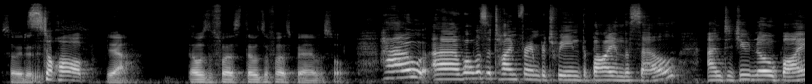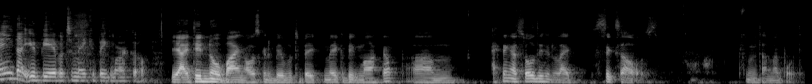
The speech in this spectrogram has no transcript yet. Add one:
So it is. Stop. Yeah, that was the first. That was the first pair I ever sold. How? Uh, what was the time frame between the buy and the sell? And did you know buying that you'd be able to make a big markup? Yeah, I did know buying I was going to be able to make, make a big markup. Um, I think I sold it in like six hours from the time I bought it.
